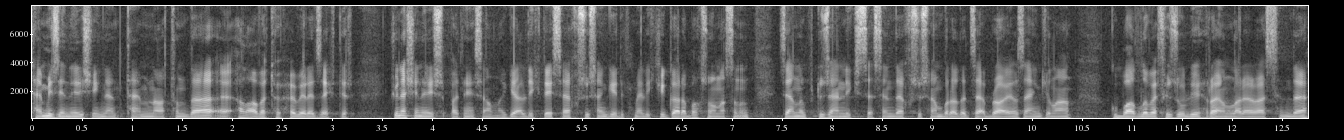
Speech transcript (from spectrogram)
təmiz enerji enerji ilə təminatında e, əlavə töhfə verəcəkdir. Günəş enerjisi potensialına gəldikdə isə xüsusən qeyd etməliyik ki, Qarabağ zonasının cənub düzənlik hissəsində, xüsusən burada Cəbrayıl, Zəngilan, Qubadlı və Füzuli rayonlar ərazisində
